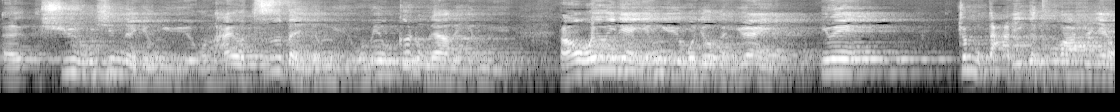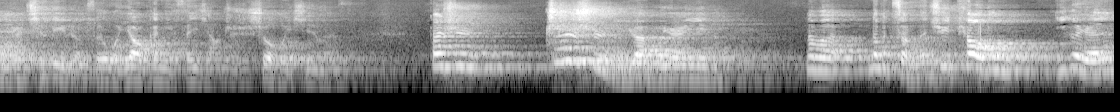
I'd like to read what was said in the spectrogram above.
呃虚荣心的盈余，我们还有资本盈余，我们有各种各样的盈余。然后我有一点盈余，我就很愿意，因为这么大的一个突发事件，我是亲历者，所以我要跟你分享，这是社会新闻。但是知识你愿不愿意呢？那么，那么怎么去调动一个人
